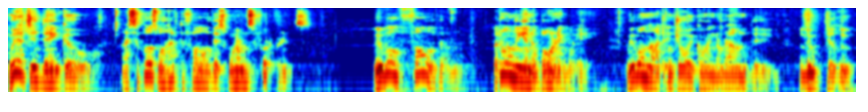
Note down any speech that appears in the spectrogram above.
Where did they go? I suppose we'll have to follow this worm's footprints. We will follow them but only in a boring way. We will not enjoy going around the loop-de-loop.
